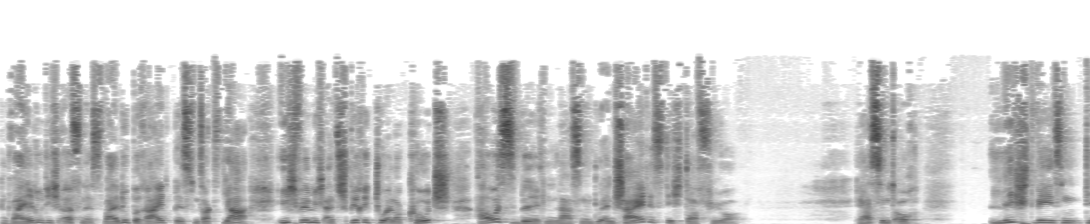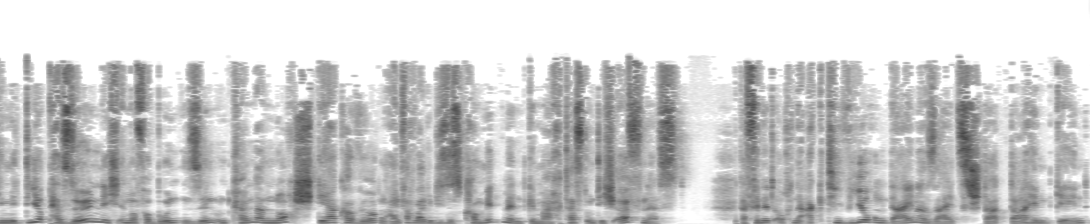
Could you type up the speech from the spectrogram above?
Und weil du dich öffnest, weil du bereit bist und sagst, ja, ich will mich als spiritueller Coach ausbilden lassen und du entscheidest dich dafür, ja, sind auch Lichtwesen, die mit dir persönlich immer verbunden sind und können dann noch stärker wirken, einfach weil du dieses Commitment gemacht hast und dich öffnest. Da findet auch eine Aktivierung deinerseits statt, dahingehend,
